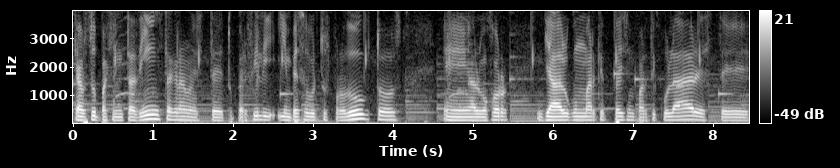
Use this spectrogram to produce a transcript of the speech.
que abres tu paginita de Instagram, este, tu perfil y, y empiezas a subir tus productos. Eh, a lo mejor ya algún marketplace en particular, este,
